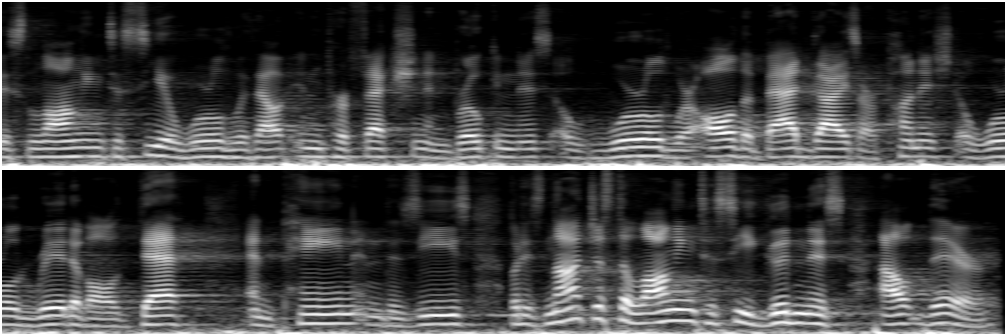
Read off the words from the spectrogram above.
This longing to see a world without imperfection and brokenness, a world where all the bad guys are punished, a world rid of all death and pain and disease. But it's not just a longing to see goodness out there,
